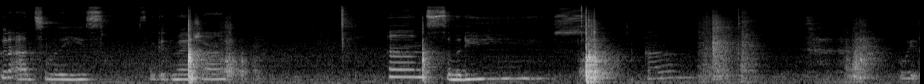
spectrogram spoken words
gonna add some of these for good measure. Some of these. And wait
